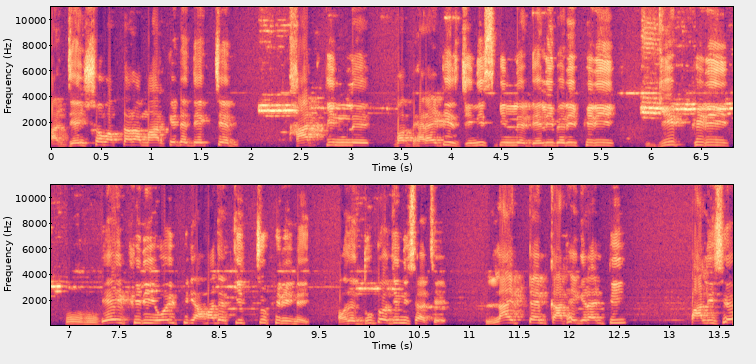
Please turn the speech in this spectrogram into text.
আর যেই সব আপনারা মার্কেটে দেখছেন খাট কিনলে বা ভ্যারাইটিস জিনিস কিনলে ডেলিভারি ফ্রি গিফট ফ্রি এই ফ্রি ওই ফ্রি আমাদের কিচ্ছু ফ্রি নেই। আমাদের দুটো জিনিস আছে। লাইফ টাইম কাঠে গ্যারান্টি পালিশে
